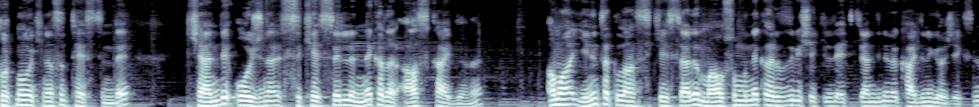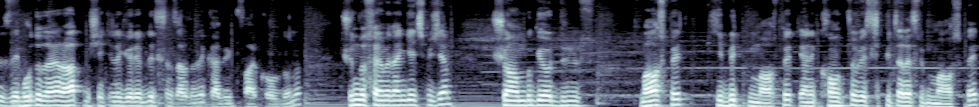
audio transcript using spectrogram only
kurutma makinesi testinde kendi orijinal skeçleriyle ne kadar az kaydığını ama yeni takılan skeçlerde mouse'umun ne kadar hızlı bir şekilde etkilendiğini ve kaydını göreceksiniz. Ve burada da rahat bir şekilde görebilirsiniz arada ne kadar büyük fark olduğunu. Şunu da söylemeden geçmeyeceğim. Şu an bu gördüğünüz mousepad hibrit bir mousepad. Yani kontrol ve speed arası bir mousepad.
